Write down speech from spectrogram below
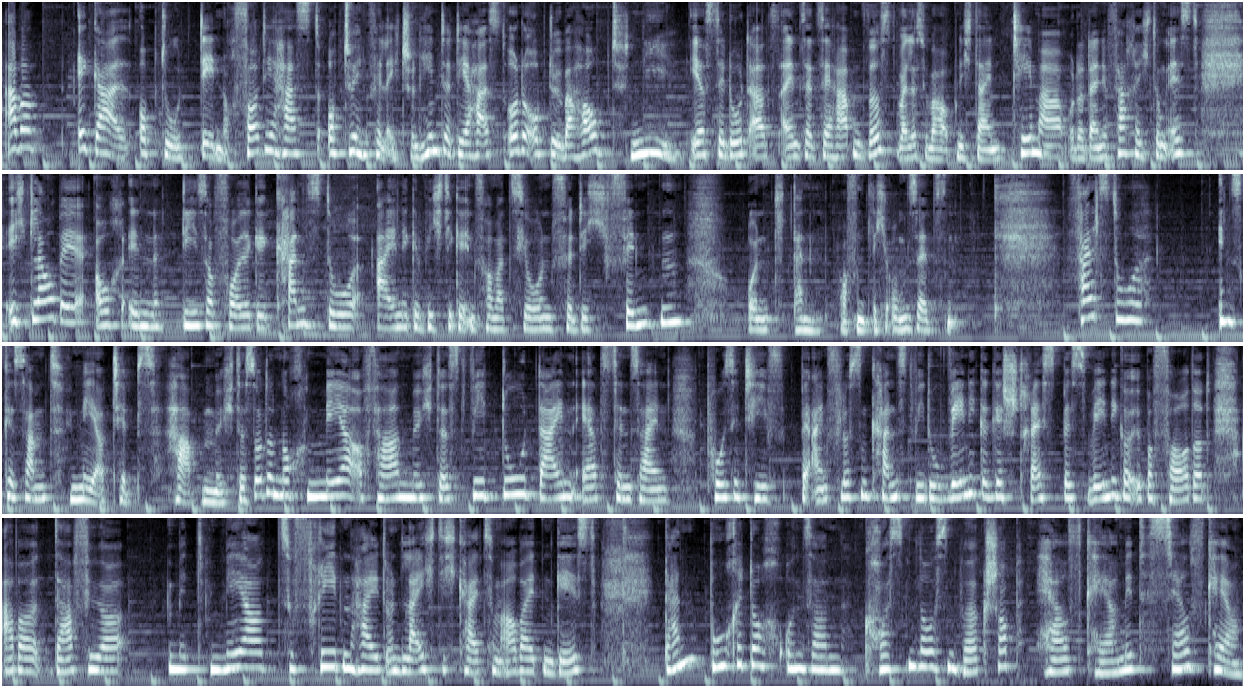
Aber egal, ob du den noch vor dir hast, ob du ihn vielleicht schon hinter dir hast oder ob du überhaupt nie erste Notarzteinsätze haben wirst, weil es überhaupt nicht dein Thema oder deine Fachrichtung ist. Ich glaube, auch in dieser Folge kannst du einige wichtige Informationen für dich finden und dann hoffentlich umsetzen. Falls du insgesamt mehr Tipps haben möchtest oder noch mehr erfahren möchtest, wie du dein Ärztinsein positiv beeinflussen kannst, wie du weniger gestresst bist, weniger überfordert, aber dafür mit mehr Zufriedenheit und Leichtigkeit zum Arbeiten gehst, dann buche doch unseren kostenlosen Workshop Healthcare mit Self-Care.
